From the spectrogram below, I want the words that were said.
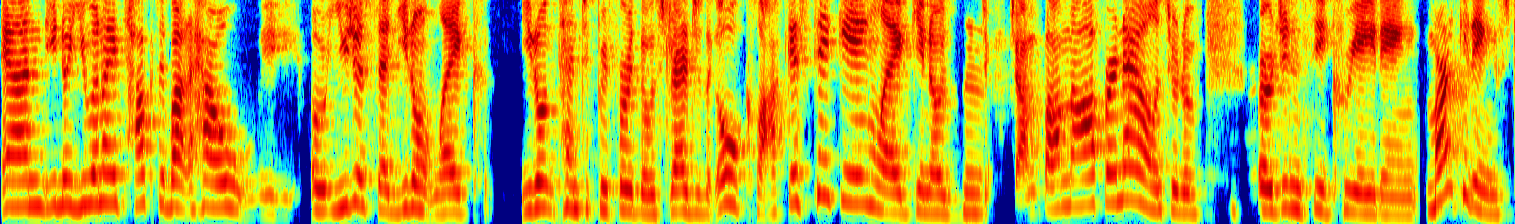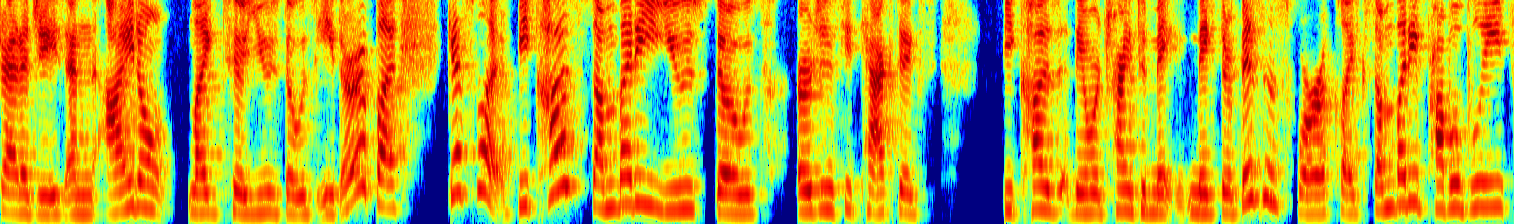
and you know you and i talked about how or you just said you don't like you don't tend to prefer those strategies like oh clock is ticking like you know mm-hmm. jump on the offer now and sort of urgency creating marketing strategies and i don't like to use those either but guess what because somebody used those urgency tactics because they were trying to make make their business work like somebody probably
